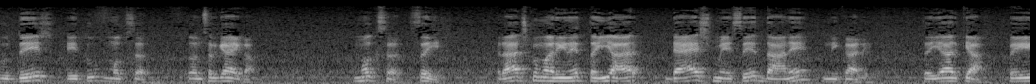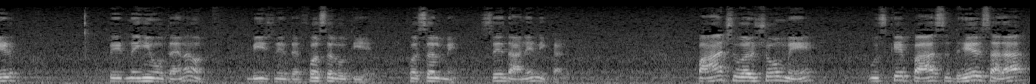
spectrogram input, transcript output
उद्देश्य, हेतु, मकसद। तो आंसर क्या आएगा? मकसद, सही। राजकुमारी ने तैयार डैश में से दाने निकाले। तैयार क्या? पेड़। पेड़ नहीं होता है ना? बीज नहीं होता है। फ़सल होती है। फ़सल में से दाने निकाले। पाँच वर्षों में उसके पास ढेर सारा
